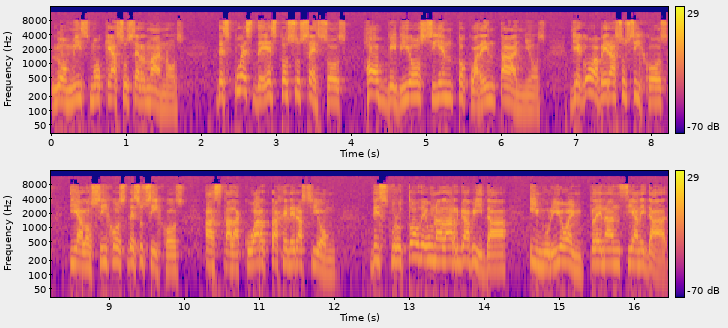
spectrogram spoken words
lo mismo que a sus hermanos. Después de estos sucesos, Job vivió ciento cuarenta años, llegó a ver a sus hijos y a los hijos de sus hijos hasta la cuarta generación, disfrutó de una larga vida y murió en plena ancianidad.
